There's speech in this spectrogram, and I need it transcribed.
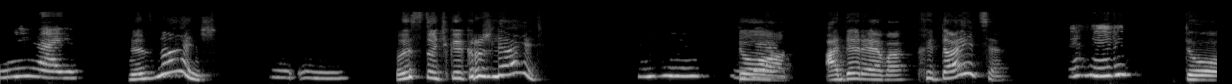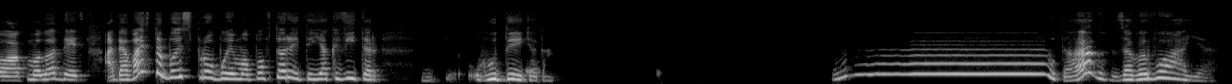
Не знаю. Не знаєш? М-м. Листочки кружляють? Мгм. Так. А дерева хитаються? Мгм. Так, молодець. А давай з тобою спробуємо повторити, як вітер гудить отак. Так, завиває.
